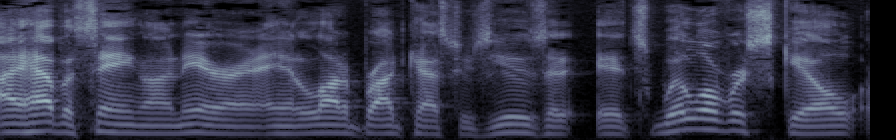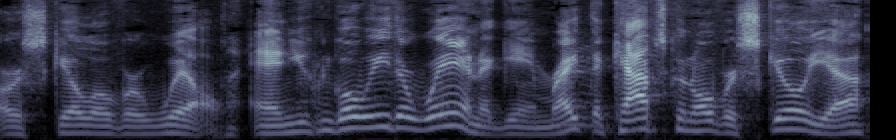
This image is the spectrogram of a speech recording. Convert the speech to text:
I have a saying on air, and a lot of broadcasters use it. It's will over skill or skill over will. And you can go either way in a game, right? The Caps can overskill you yep.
